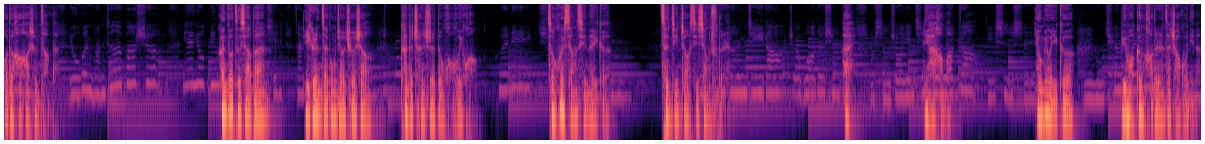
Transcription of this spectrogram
我都好好珍藏的。很多次下班，一个人在公交车上，看着城市的灯火辉煌，总会想起那个曾经朝夕相处的人。哎，你还好吗？有没有一个比我更好的人在照顾你呢？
